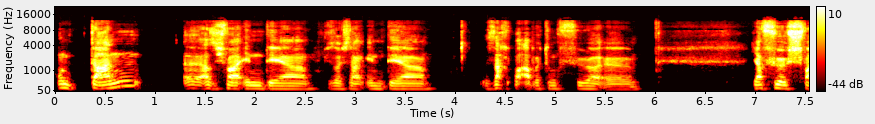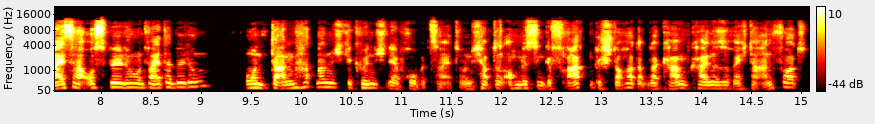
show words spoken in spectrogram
Und dann also ich war in der, wie soll ich sagen, in der Sachbearbeitung für, äh, ja, für Schweißerausbildung und Weiterbildung. Und dann hat man mich gekündigt in der Probezeit. Und ich habe dann auch ein bisschen gefragt und gestochert, aber da kam keine so rechte Antwort,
